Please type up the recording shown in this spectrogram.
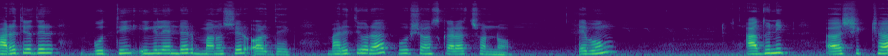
ভারতীয়দের বুদ্ধি ইংল্যান্ডের মানুষের অর্ধেক, ভারতীয়রা কুসংস্কারাচ্ছন্ন এবং আধুনিক শিক্ষা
